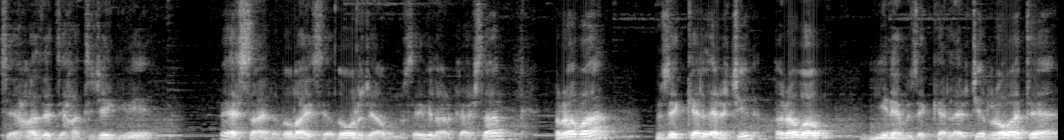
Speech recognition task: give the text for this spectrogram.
işte Hazreti Hatice gibi vesaire. Dolayısıyla doğru cevabımız sevgili arkadaşlar. Rava müzekkerler için, rava yine müzekkerler için, ravate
